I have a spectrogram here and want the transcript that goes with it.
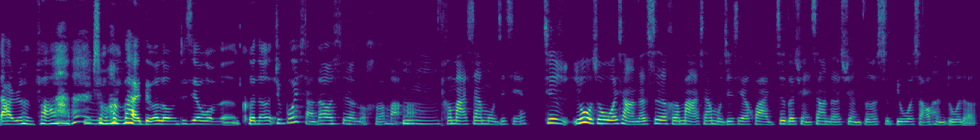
大润发、什么麦德龙这些，我们可能就不会想到是盒马嗯，盒马、山姆这些。其实，如果说我想的是河马、山姆这些话，这个选项的选择是比我少很多的。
